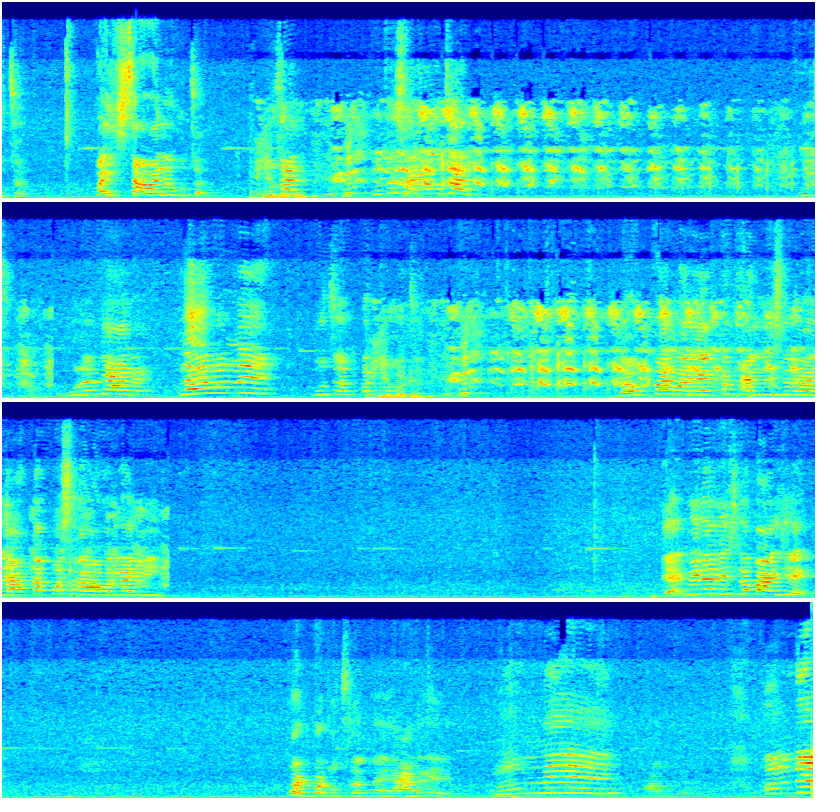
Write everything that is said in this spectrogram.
उचल. पैसा वाले उचल. उचल उचल सगळं उचल उलट नाही आलं नाही मम्मी उचल पटकन उचल. लवकर मला एक पण खाली दिसलं पाहिजे आता पसरा आवरलाय मी एक बी नाही दिसलं पाहिजे पटपट उचलत नाही आण रे मम्मी थांब जरा. मम्मी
